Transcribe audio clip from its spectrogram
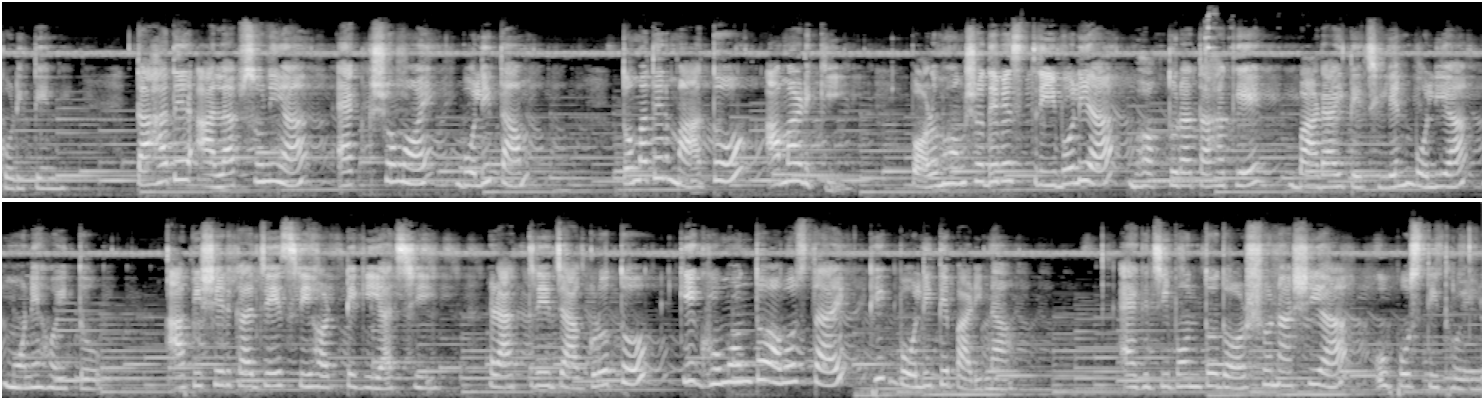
করিতেন। তাহাদের আলাপ শুনিয়া এক সময় বলিতাম, তোমাদের মা তো আমার কি? পরমহংসদেবের স্ত্রী বলিয়া ভক্তরা তাহাকে বাড়াইতেছিলেন বলিয়া মনে হইত, আপিসের কাজে শ্রীহট্টে গিয়াছি। রাত্রে জাগ্রত কি ঘুমন্ত অবস্থায় ঠিক বলিতে পারি না। এক জীবন্ত দর্শন আসিয়া উপস্থিত হইল।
